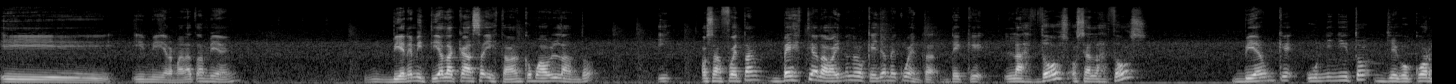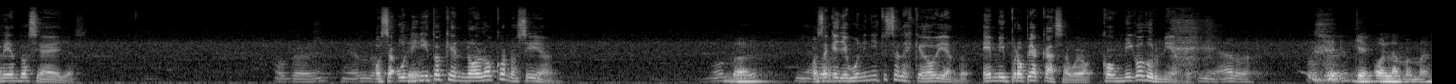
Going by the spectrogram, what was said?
y, y mi hermana también. Viene mi tía a la casa y estaban como hablando. O sea, fue tan bestia la vaina de lo que ella me cuenta, de que las dos, o sea, las dos, vieron que un niñito llegó corriendo hacia ellas. Ok, mierda. O sea, un Sí. niñito que no lo conocían. Ok, Vale. mierda. O sea, que llegó un niñito y se les quedó viendo. En mi propia casa, weón. Conmigo durmiendo. Mierda. Ok. Que- Hola, mamá.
